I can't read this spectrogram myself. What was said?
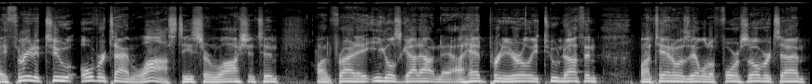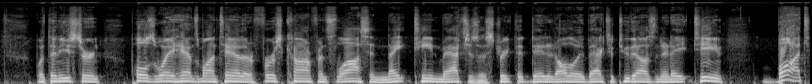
A three to two overtime loss to Eastern Washington on Friday. Eagles got out ahead pretty early, two nothing. Montana was able to force overtime, but then Eastern pulls away, hands Montana their first conference loss in 19 matches, a streak that dated all the way back to 2018. But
